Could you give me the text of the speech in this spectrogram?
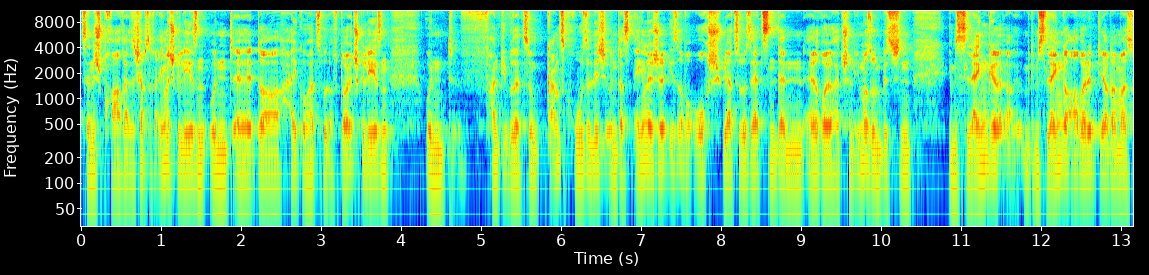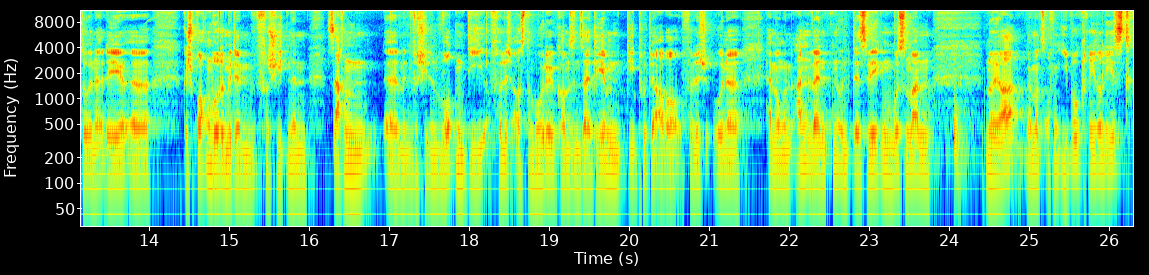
seine Sprache, also ich habe es auf Englisch gelesen und äh, der Heiko hat es wohl auf Deutsch gelesen und fand die Übersetzung ganz gruselig und das Englische ist aber auch schwer zu übersetzen, denn Elroy hat schon immer so ein bisschen im Slang, mit dem Slang gearbeitet, der damals so in der äh, gesprochen wurde mit den verschiedenen Sachen, äh, mit den verschiedenen Worten, die völlig aus der Mode gekommen sind seitdem. Die tut er aber völlig ohne Hemmungen anwenden und deswegen muss man, naja, wenn man es auf dem E-Book-Reader liest,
